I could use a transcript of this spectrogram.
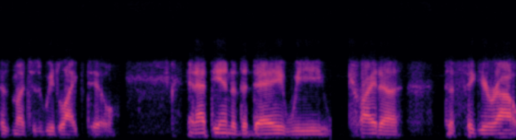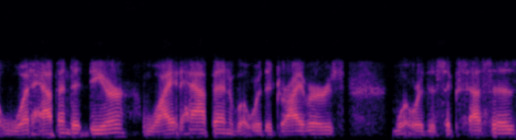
as much as we'd like to. And at the end of the day, we try to to figure out what happened at Deere, why it happened, what were the drivers, what were the successes.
